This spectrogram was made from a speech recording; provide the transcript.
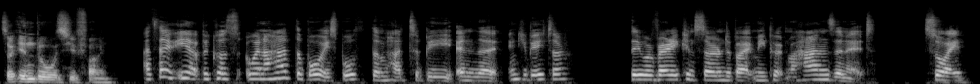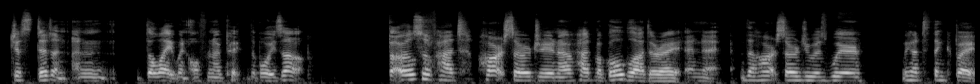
So indoors, you're fine. I think, yeah, because when I had the boys, both of them had to be in the incubator. They were very concerned about me putting my hands in it. So I just didn't. And the light went off and I picked the boys up. But I also have had heart surgery and I've had my gallbladder out. And uh, the heart surgery was where we had to think about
